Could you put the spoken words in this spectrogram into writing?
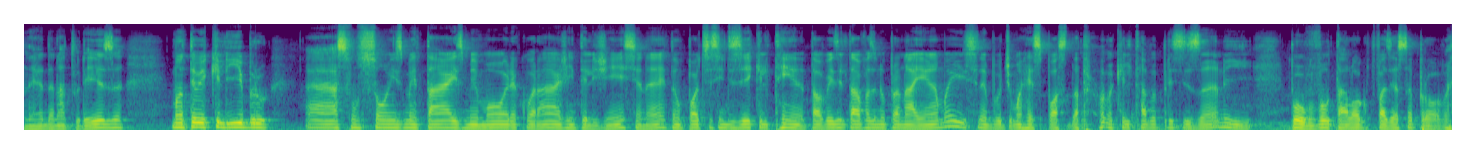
né, da natureza, manter o equilíbrio, ah, as funções mentais, memória, coragem, inteligência, né? Então pode-se assim dizer que ele tenha, talvez ele estava fazendo pranayama e se lembrou de uma resposta da prova que ele estava precisando e, pô, vou voltar logo para fazer essa prova.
